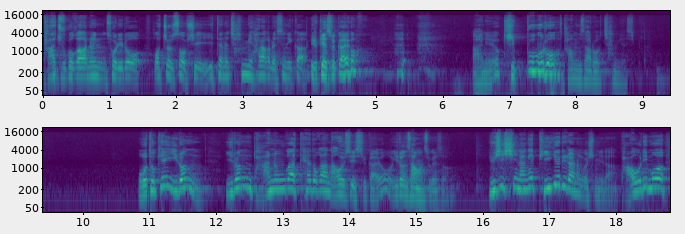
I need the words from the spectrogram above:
다 죽어가는 소리로 어쩔 수 없이 이때는 찬미하라 그랬으니까 이렇게 했을까요? 아니에요. 기쁨으로 감사로 찬미했습니다. 어떻게 이런 이런 반응과 태도가 나올 수 있을까요? 이런 상황 속에서 유시 신앙의 비결이라는 것입니다. 바울이 뭐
